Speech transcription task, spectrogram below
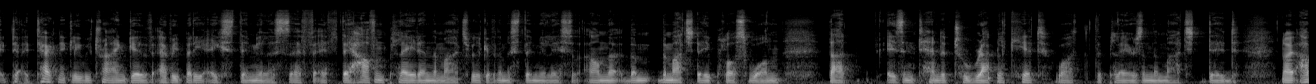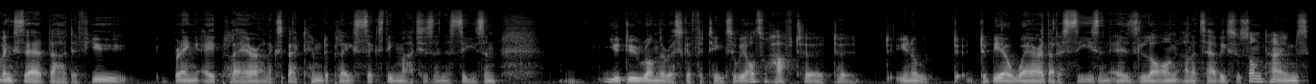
t- technically we try and give everybody a stimulus. If if they haven't played in the match, we'll give them a stimulus on the, the, the match day plus one that is intended to replicate what the players in the match did. Now, having said that, if you bring a player and expect him to play 60 matches in a season, you do run the risk of fatigue. So we also have to, to you know, to be aware that a season is long and it's heavy. So sometimes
